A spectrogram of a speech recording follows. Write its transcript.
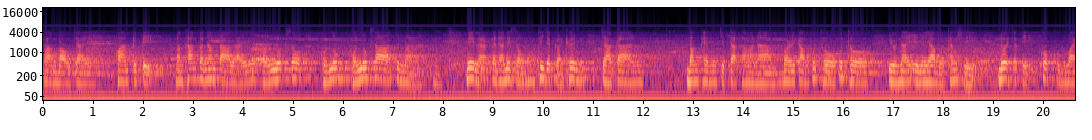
ความเบาใจ ความปิติ บางครั้งก็น้ำตาไหลขนลุกโซ่ขนลุกขนลุกซ่าขึ้นมา นี่แหละเป็นอนิสงส์ที่จะเกิดขึ้นจากการบำเพ็ญจิตตภาวนา บริกรรมพุทโธพุทโธอยู่ในอิรยาบถททั้งสี่ด้วยสติควบคุมไว้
